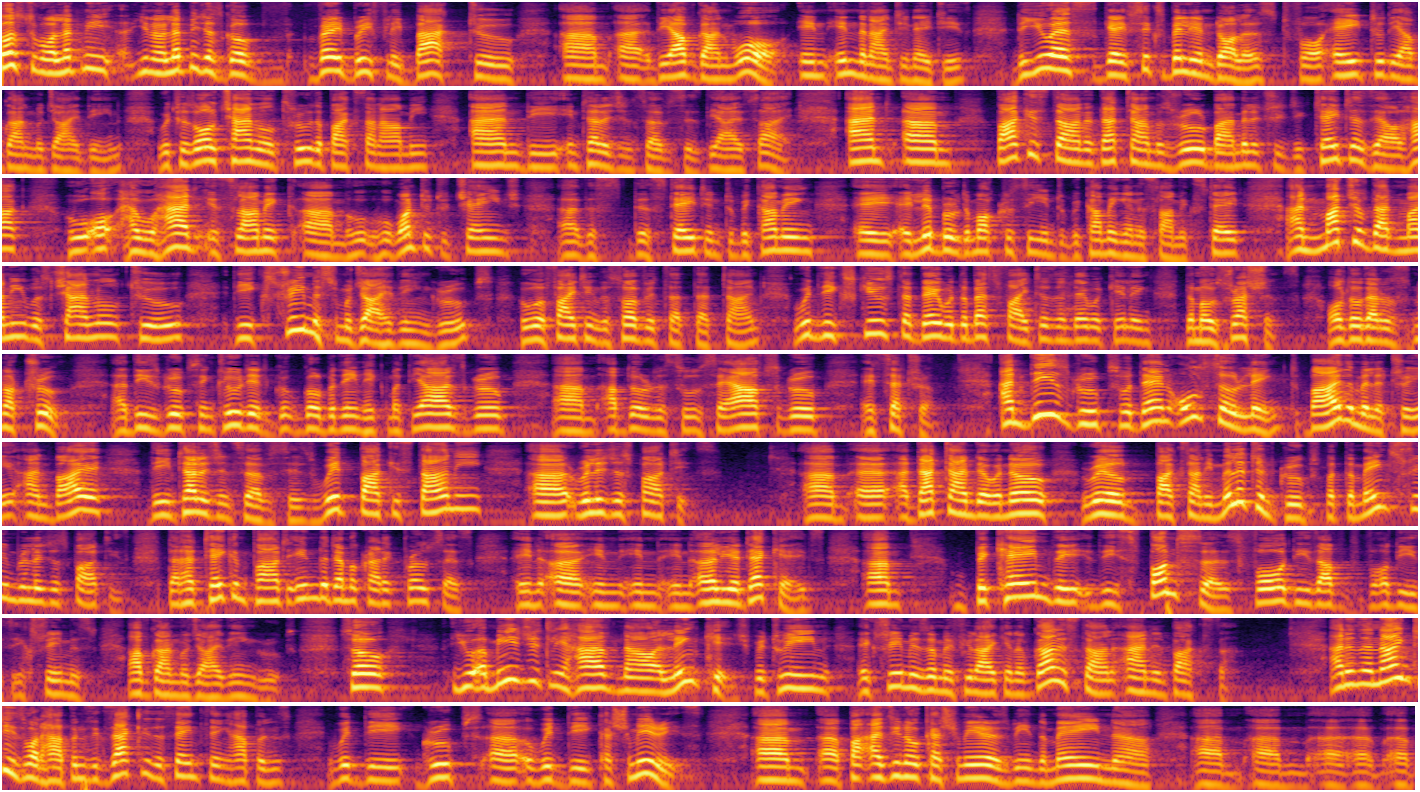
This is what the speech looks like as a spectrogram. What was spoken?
first of all, let me, you know, let me just go very briefly back to um, uh, the Afghan war in, in the 1980s. The US gave $6 billion for aid to the Afghan Mujahideen, which was all channeled through the Pakistan Army and the intelligence services, the ISI. And um, Pakistan at that time was ruled by a military dictator, Zia Haq, who, who had Islamic, um, who, who, wanted to change uh, the, the state into becoming a, a liberal democracy, into becoming an Islamic state. And much of that money was channeled to the extremist Mujahideen groups who were fighting the Soviets at that time with the excuse that they were the best fighters and they were killing the most Russians, although that was not true. Uh, these groups included Gulbuddin Hekmatyar's group, um, Abdul Rasul Sayyaf's group, etc. And these groups were then also linked by the military and by the intelligence services with Pakistani uh, religious parties. Um, uh, at that time, there were no real Pakistani militant groups, but the mainstream religious parties that had taken part in the democratic process in, uh, in, in, in, earlier decades um, became the, the sponsors for these, for these extremist Afghan Mujahideen groups. So you immediately have now a linkage between extremism, if you like, in Afghanistan and in Pakistan. And in the 90s, what happens, exactly the same thing happens with the groups, uh, with the Kashmiris. Um, uh, but as you know, Kashmir has been the main uh, um, um, uh, uh, uh,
